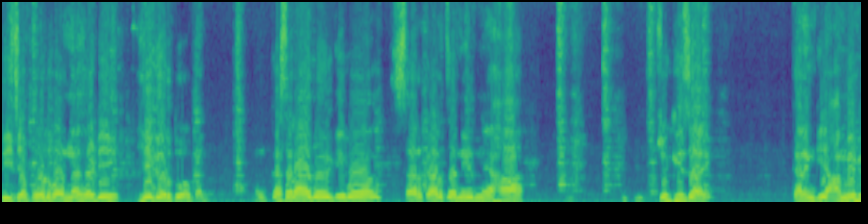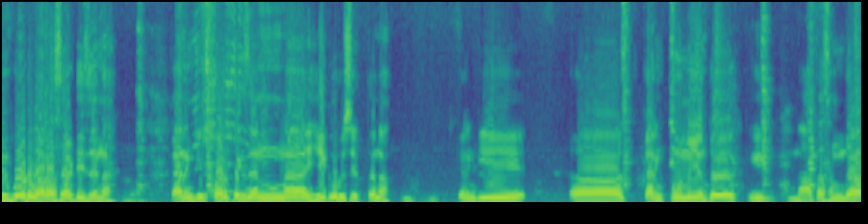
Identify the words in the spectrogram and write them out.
तिच्या पोट भरण्यासाठी हे करतो आपण. मग कसं राहतं की बाबा सरकारचा निर्णय हा चुकीचा आहे. कारण की आम्ही बी पोट भरासाठीच आहे ना. कारण की प्रत्येक जण हे करू शकतं ना. कारण की कारण कोण येतं की आता समजा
